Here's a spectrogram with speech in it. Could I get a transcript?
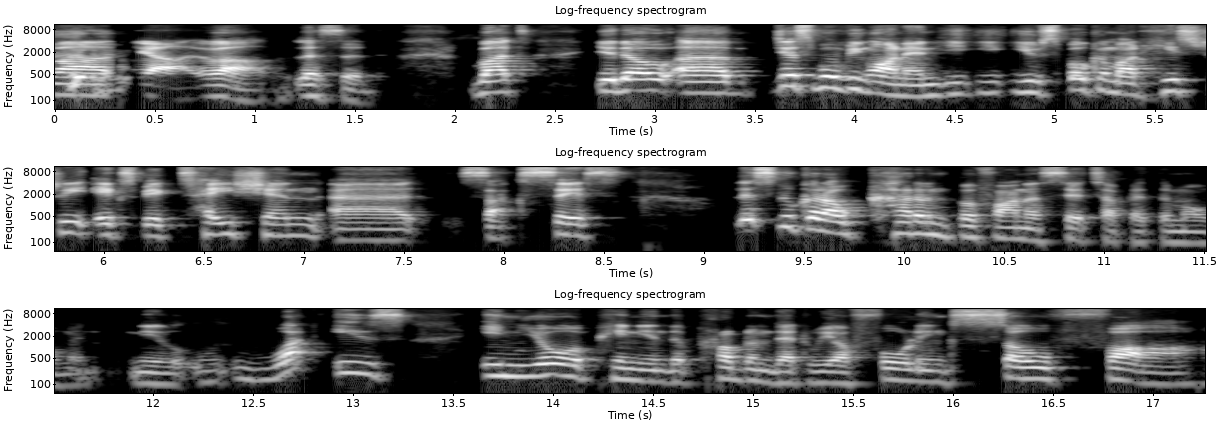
well, yeah, well, listen. But, you know, uh, just moving on, and you, have spoken about history, expectation, uh, success. Let's look at our current Bafana setup at the moment, Neil. What is, in your opinion, the problem that we are falling so far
